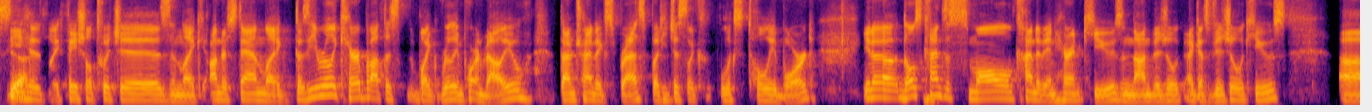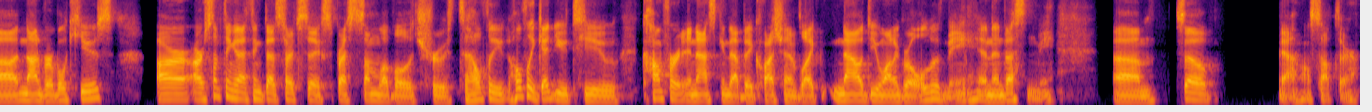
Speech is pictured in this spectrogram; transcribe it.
see yeah. his like facial twitches and like understand like does he really care about this like really important value that I'm trying to express but he just like looks totally bored you know those kinds of small kind of inherent cues and non-visual I guess visual cues uh non-verbal cues are are something that I think that starts to express some level of truth to hopefully hopefully get you to comfort in asking that big question of like now do you want to grow old with me and invest in me um so yeah I'll stop there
